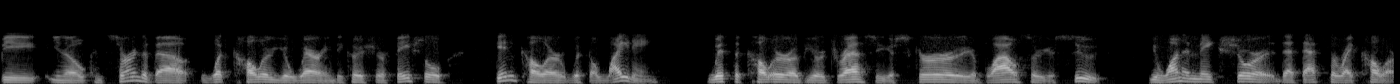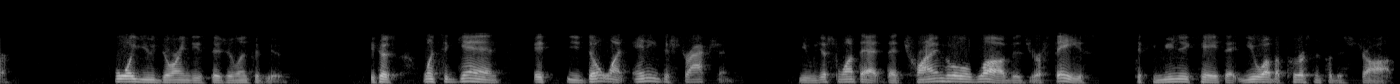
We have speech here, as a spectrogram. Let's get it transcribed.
be, you know, concerned about what color you're wearing because your facial skin color with the lighting, with the color of your dress or your skirt or your blouse or your suit, you want to make sure that that's the right color for you during these digital interviews. Because once again, it, you don't want any distraction. You just want that, that triangle of love is your face to communicate that you are the person for this job.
